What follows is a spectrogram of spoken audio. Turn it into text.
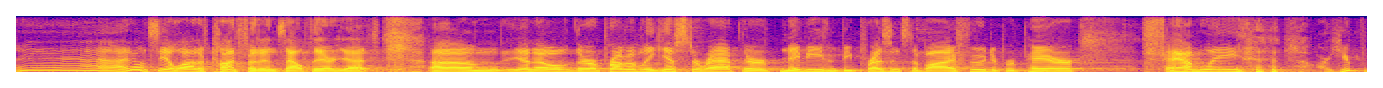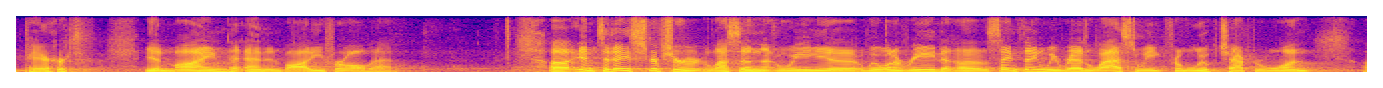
Eh, I don't see a lot of confidence out there yet. Um, you know, there are probably gifts to wrap, there maybe even be presents to buy, food to prepare. Family, are you prepared in mind and in body for all that? Uh, in today's scripture lesson, we, uh, we want to read uh, the same thing we read last week from Luke chapter 1. Uh,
